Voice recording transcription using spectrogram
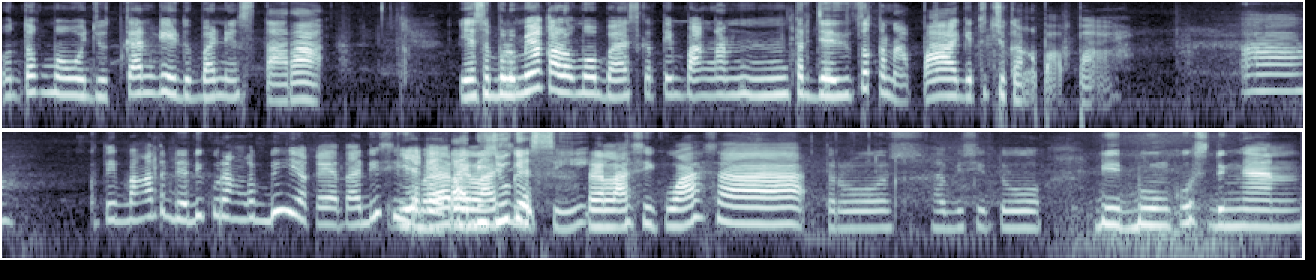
untuk mewujudkan kehidupan yang setara? Ya sebelumnya kalau mau bahas ketimpangan terjadi itu kenapa gitu juga nggak apa-apa. Ah, ketimpangan terjadi kurang lebih ya kayak tadi sih Mbak, kayak tadi relasi juga sih. relasi kuasa terus habis itu dibungkus dengan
